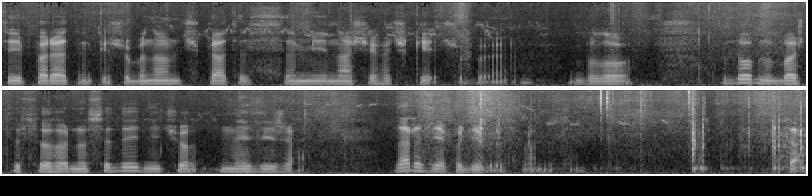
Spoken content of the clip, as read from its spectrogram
ці перетинки, щоб нам чіпляти самі наші гачки, щоб було удобно, бачите, все гарно сидить, нічого не з'їжджає. Зараз я поділюсь з вами цим. Так.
